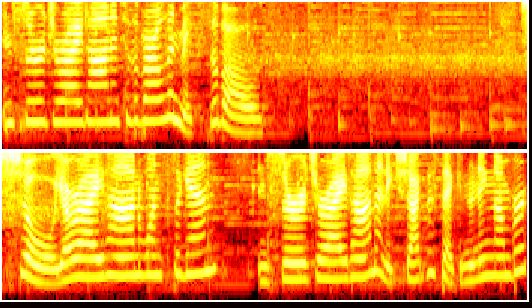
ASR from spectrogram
Insert your right hand into the barrel and mix the balls. Show your right hand once again. Insert your right hand and extract the second winning number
